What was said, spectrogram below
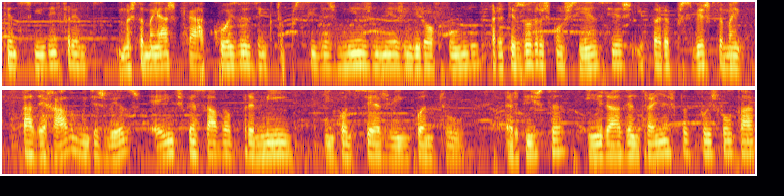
tento seguir em frente. Mas também acho que há coisas em que tu precisas mesmo, mesmo de ir ao fundo para teres outras consciências e para perceberes que também estás errado muitas vezes. É indispensável para mim, enquanto Sérgio e enquanto artista, ir às entranhas para depois voltar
